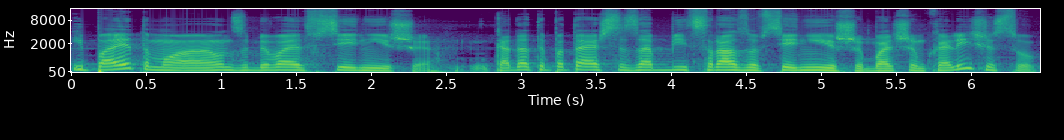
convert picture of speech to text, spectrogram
И поэтому а, он забивает все ниши. Когда ты пытаешься забить сразу все ниши большим количеством,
